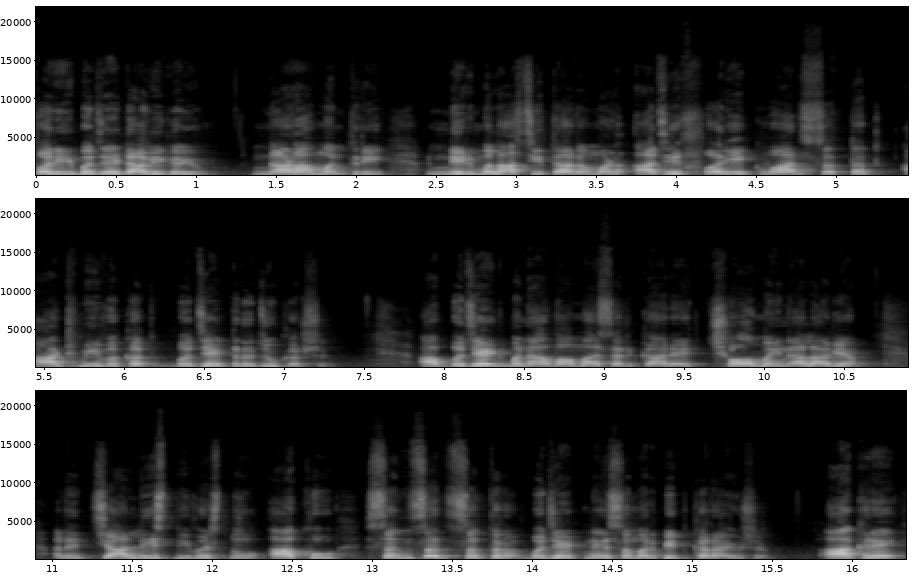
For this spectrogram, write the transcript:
ફરી બજેટ આવી ગયું. નાણામંત્રી નિર્મલા સીતારમણ આજે ફરી એકવાર સતત આઠમી વખત બજેટ રજૂ કરશે. આ બજેટ બનાવવામાં સરકારે છ મહિના લાગ્યા અને ચાલીસ દિવસનું આખું સંસદ સત્ર બજેટને સમર્પિત કરાયું છે. આખરે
